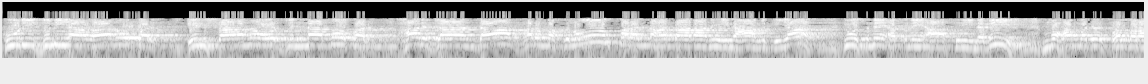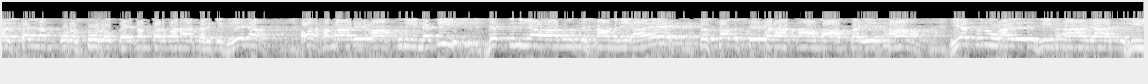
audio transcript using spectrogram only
پوری دنیا والوں پر، انسانوں اور جناتوں پر، ہر جاندار، ہر مخلوق پر اللہ تعالیٰ نے انعام کیا کہ اس نے اپنے آخری نبی محمد صلی اللہ علیہ وسلم کو رسول و پیغمبر بنا کر کے بھیجا اور ہمارے آخری نبی جب دنیا والوں کے سامنے آئے تو سب سے بڑا کام آپ کا یہ تھا یسرو علیہم آیات ہی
